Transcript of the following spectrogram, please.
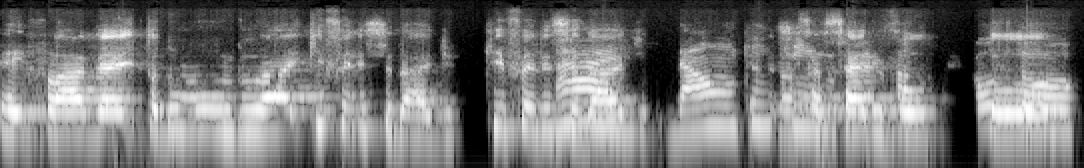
Ei, Flávia, e todo mundo. Ai, que felicidade, que felicidade. Ai, dá um quentinho. Nossa série voltou. voltou.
